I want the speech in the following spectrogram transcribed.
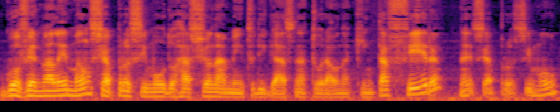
O governo alemão se aproximou do racionamento de gás natural na quinta-feira, né, se aproximou,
